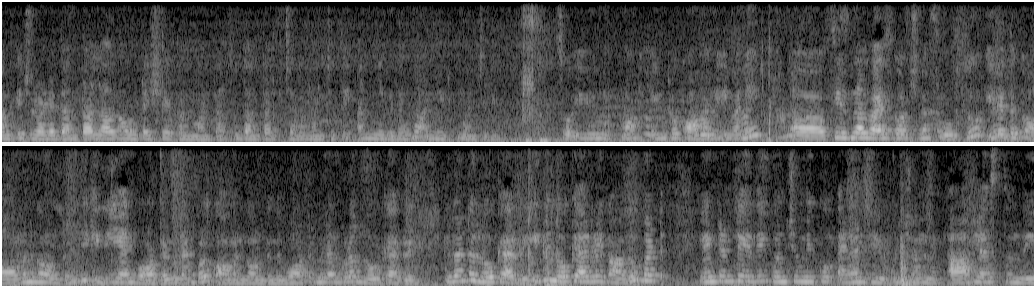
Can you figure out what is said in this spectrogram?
అందుకే చూడండి దంతాల్లాగా ఉంటాయి షేప్ అనమాట సో దంతాలకి చాలా మంచిది. అన్ని విధంగా అన్నిటికీ మంచిది. సో ఇవి మాకు ఇంట్లో కామన్ ఇవన్నీ సీజనల్ వైజ్గా వచ్చిన ఫ్రూట్స్ ఇదైతే కామన్గా ఉంటుంది. ఇది అండ్ వాటర్ మిలన్ కూడా కామన్గా ఉంటుంది. వాటర్ మిలన్ కూడా లో క్యాలరీ ఇదంటే లో క్యాలరీ ఇది లో క్యాలరీ కాదు బట్ ఏంటంటే ఇది కొంచెం మీకు ఎనర్జీ కొంచెం ఆకలేస్తుంది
